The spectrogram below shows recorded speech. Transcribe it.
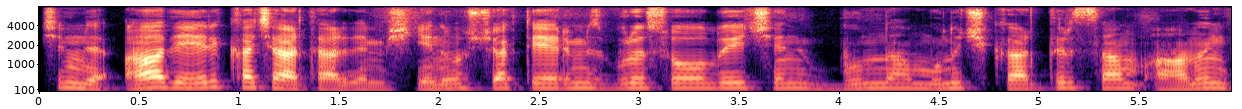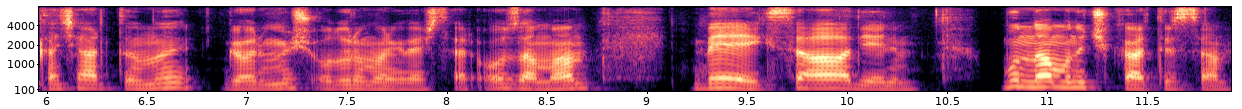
Şimdi A değeri kaç artar demiş. Yeni oluşacak değerimiz burası olduğu için bundan bunu çıkartırsam A'nın kaç arttığını görmüş olurum arkadaşlar. O zaman B eksi A diyelim. Bundan bunu çıkartırsam.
